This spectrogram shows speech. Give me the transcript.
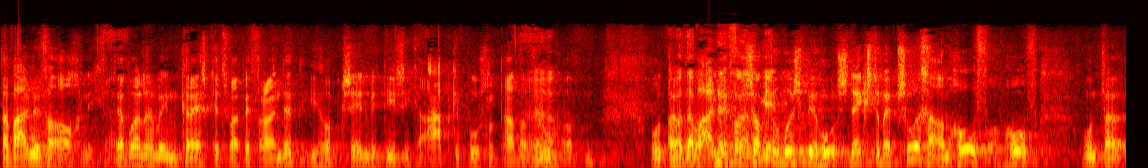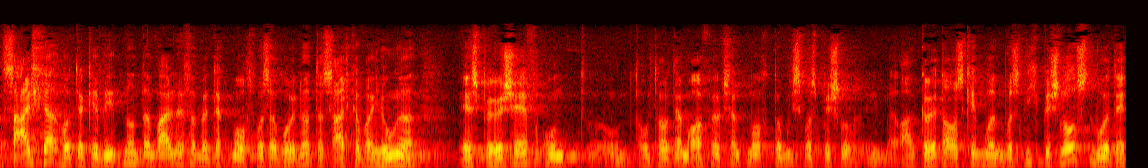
Der Wallnöfer auch nicht. Ja. Der war aber im Kreisky zwar befreundet. Ich habe gesehen, wie die sich abgepuzzelt haben am ja. Flughafen. Und der, der Wallhofer gesagt, du musst mich das nächste Mal besuchen am Hof, am Hof. Und der Salcher hat ja gelitten unter Wallhofer, weil der gemacht, was er wollen hat. Der Salcher war junger SPÖ-Chef und, und, und hat ihm aufmerksam gemacht, da ist was Geld ausgegeben worden, was nicht beschlossen wurde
